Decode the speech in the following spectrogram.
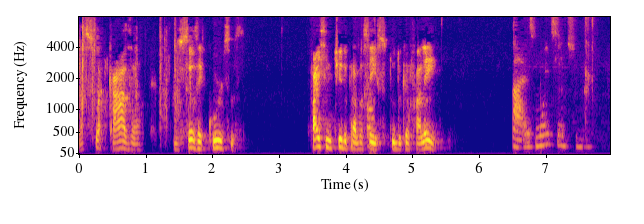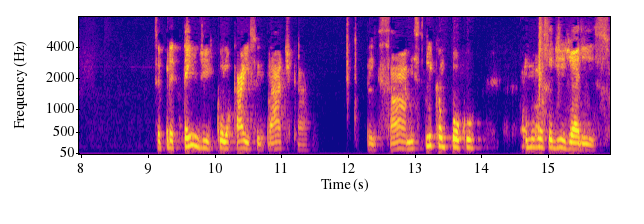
na sua casa, nos seus recursos? Faz sentido para você isso tudo que eu falei? Faz muito sentido. Você pretende colocar isso em prática? Pensar? Me explica um pouco como você digere isso.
